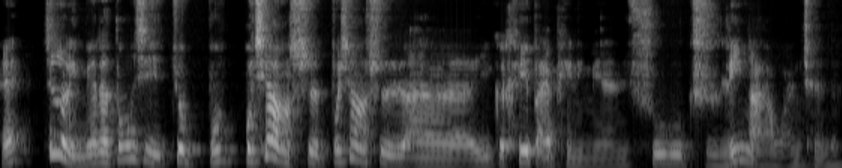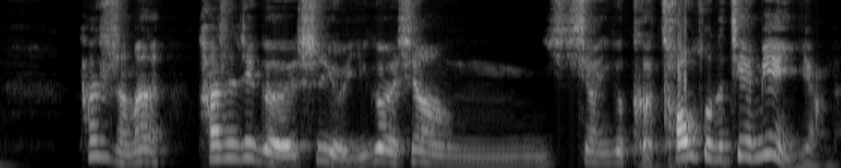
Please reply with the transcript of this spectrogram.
哎，这个里面的东西就不不像是不像是呃一个黑白屏里面输入指令啊完成的。它是什么？它是这个是有一个像像一个可操作的界面一样的。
